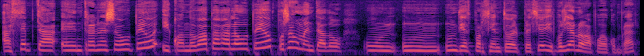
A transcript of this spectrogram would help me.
acepta entrar en esa VPO y cuando va a pagar la VPO, pues ha aumentado un, un, un 10% del precio y pues ya no la puedo comprar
